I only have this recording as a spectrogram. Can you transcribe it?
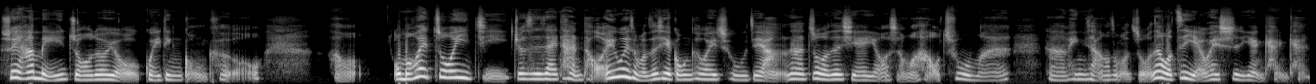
所以他每一周都有规定功课哦。好，我们会做一集，就是在探讨，诶，为什么这些功课会出这样？那做这些有什么好处吗？啊，平常要怎么做？那我自己也会试验看看，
